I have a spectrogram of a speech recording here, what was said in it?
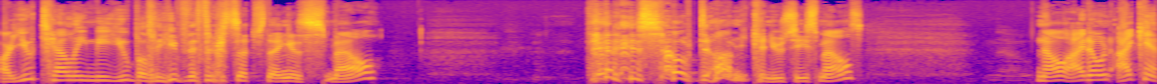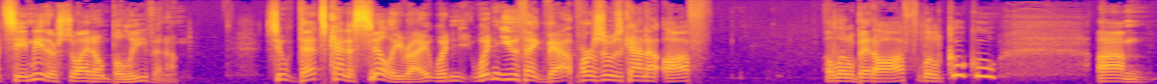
Are you telling me you believe that there's such thing as smell? That is so dumb. Can you see smells? No. No, I don't. I can't see them either, so I don't believe in them. See, that's kind of silly, right? Wouldn't Wouldn't you think that person was kind of off, a little bit off, a little cuckoo? Um,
